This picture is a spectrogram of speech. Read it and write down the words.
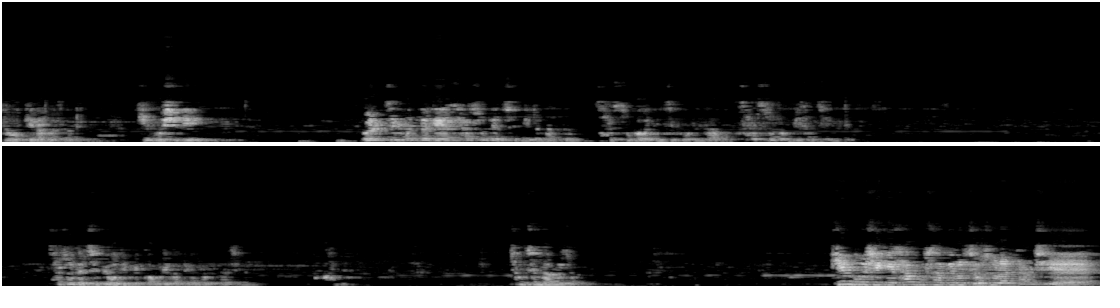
더 웃기는 것은 김구식이 을직문덕에 살수대첩이 일어났던 살수가 어딘지 모른다고 살수도 미성체입니다. 살수대첩이 어디입니까? 우리가 배운 걸 따지면 청천강이죠. 김구식이 삼국사기를 저술할 당시에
